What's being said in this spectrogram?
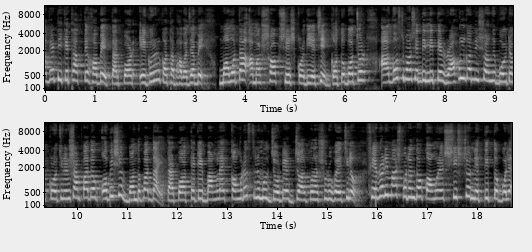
আগে টিকে থাকতে হবে, তারপর এগোনোর কথা ভাবা যাবে। মমতা আমার সব শেষ করে দিয়েছে। গত বছর আগস্ট মাসে দিল্লিতে রাহুল গান্ধীর সঙ্গে বৈঠক করেছিলেন সম্পাদক অভিষেক বন্দ্যোপাধ্যায়। তারপর থেকে বাংলায় কংগ্রেস তৃণমূল জোটের জল্পনা শুরু হয়েছিল। ফেব্রুয়ারি মাস পর্যন্ত কংগ্রেস শীর্ষ নেতৃত্ব বলে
